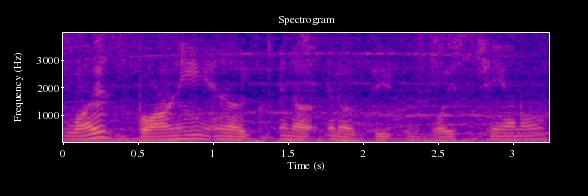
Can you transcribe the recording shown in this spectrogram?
why is Barney in a in a in a voice channel?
